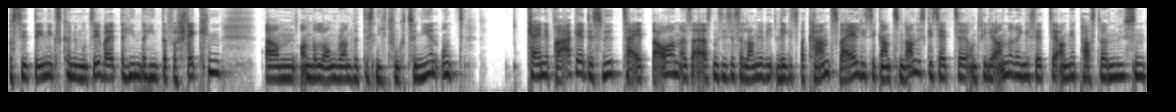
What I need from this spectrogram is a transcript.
passiert eh nichts, können wir uns eh weiterhin dahinter verstecken. Ähm, on the long run wird das nicht funktionieren. Und keine Frage, das wird Zeit dauern. Also erstens ist es eine lange Legisvakanz, weil diese ganzen Landesgesetze und viele andere Gesetze angepasst werden müssen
